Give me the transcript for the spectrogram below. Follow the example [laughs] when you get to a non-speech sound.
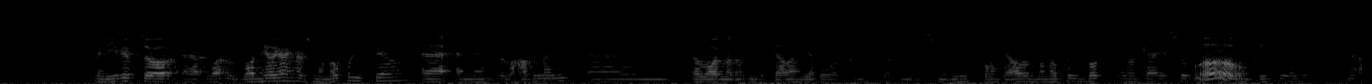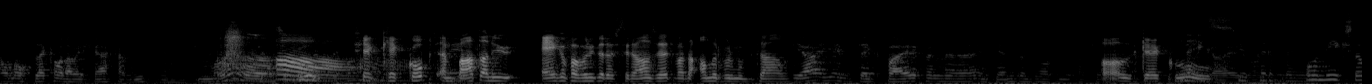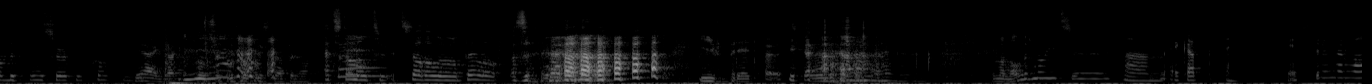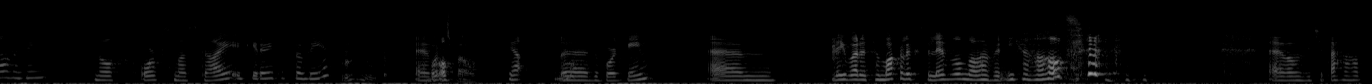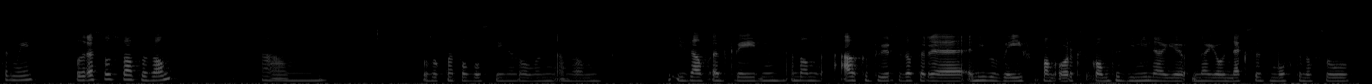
Mijn lief heeft zo, eh, we wouden heel graag nog eens Monopoly spelen. eh, en mijn, we hadden dat niet. ehm, en we wouden dat ook niet bestellen via bol.com of zo. En dus mijn lief heeft gewoon zelf een Monopoly bord in elkaar gestoken. Wow. met briefjes en zo. Met allemaal plekken waar we graag gaan eten eigenlijk. Man, Ah. Dus koopt en baat dan je eigen favoriete restaurants uit waar de ander voor moet betalen. Ja, hier in Take 5 en eh, in Gent en zoals iemand dat kent. Oh, dat is Eh, kei de cool. Zo. superleuk. Oh nee, ik sta op de Full Circle Coffee. Ja, exact. Koffie [laughs] staat erop. Het, staat al het staat al een hotel op. [laughs] [laughs] Yves breidt uit. Iemand anders nog iets? eh? Ehm, ik heb eh, gisteren normaal gezien nog Orcs Must Die een keer uitgeprobeerd. Mm. Ehm, op Bordspel. de, de boardgame. Ehm blijkbaar het gemakkelijkste level, maar we hebben het niet gehaald. [laughs] Eh, we hebben een beetje pech gehad ermee. Voor de rest was het wel plezant. Ehm, het was ook met dobbelstenen rollen en dan jezelf upgraden. En dan elke beurt dat er eh, een nieuwe wave van orks komt die niet naar, je, naar jouw nexus mochten of zo.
